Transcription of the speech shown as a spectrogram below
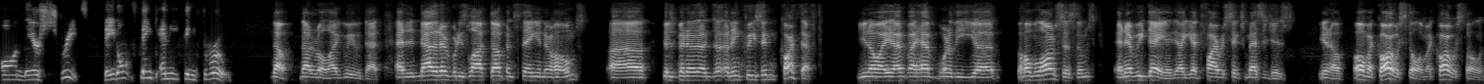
on their streets. They don't think anything through. No, not at all. I agree with that. And now that everybody's locked up and staying in their homes, uh, there's been a, an increase in car theft. You know, I have, I have one of the uh, the home alarm systems, and every day I get five or six messages. You know, oh my car was stolen. My car was stolen.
